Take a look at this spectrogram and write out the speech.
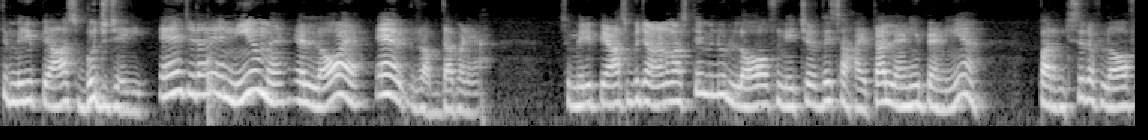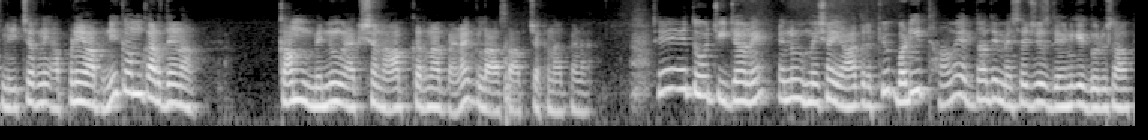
ਤੇ ਮੇਰੀ ਪਿਆਸ ਬੁੱਝ ਜੇਗੀ ਇਹ ਜਿਹੜਾ ਇਹ ਨਿਯਮ ਹੈ, ਇਹ ਲਾਅ ਹੈ, ਇਹ ਰੱਬ ਦਾ ਬਣਿਆ। ਸੋ ਮੇਰੀ ਪਿਆਸ ਬੁਝਾਉਣ ਵਾਸਤੇ ਮੈਨੂੰ ਲਾਅ ਆਫ ਨੇਚਰ ਦੀ ਸਹਾਇਤਾ ਲੈਣੀ ਪੈਣੀ ਹੈ। ਪਰ ਸਿਰਫ ਲਾਅ ਆਫ ਨੇਚਰ ਨੇ ਆਪਣੇ ਆਪ ਨਹੀਂ ਕੰਮ ਕਰ ਦੇਣਾ। ਕੰਮ ਮੈਨੂੰ ਐਕਸ਼ਨ ਆਪ ਕਰਨਾ ਪੈਣਾ ਗਲਾਸ ਆਪ ਚੱਕਣਾ ਪੈਣਾ। ਤੇ ਇਹ ਦੋ ਚੀਜ਼ਾਂ ਨੇ, ਇਹਨੂੰ ਹਮੇਸ਼ਾ ਯਾਦ ਰੱਖਿਓ। ਬੜੀ ਥਾਵੇਂ ਇਦਾਂ ਦੇ ਮੈਸੇजेस ਦੇਣਗੇ ਗੁਰੂ ਸਾਹਿਬ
